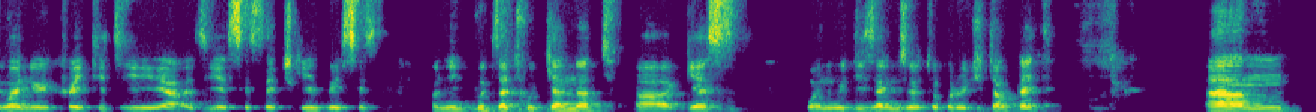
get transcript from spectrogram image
when we created the uh, the SSH key. This is an input that we cannot uh, guess when we design the topology template. Um,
